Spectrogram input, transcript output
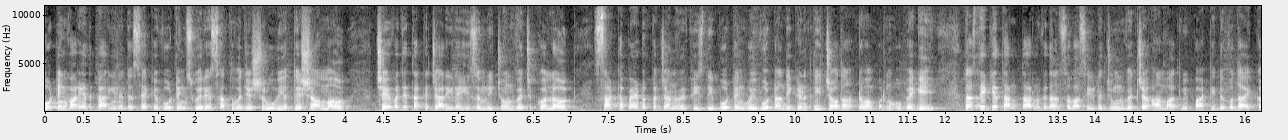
VOTING ਬਾਰੇ ਅਧਿਕਾਰੀਆਂ ਨੇ ਦੱਸਿਆ ਕਿ VOTING ਸਵੇਰੇ 7 ਵਜੇ ਸ਼ੁਰੂ ਹੋਈ ਅਤੇ ਸ਼ਾਮ 6 ਵਜੇ ਤੱਕ ਜਾਰੀ ਰਹੀ ਜ਼ਿਮਨੀ ਚੋਣ ਵਿੱਚ ਕੁੱਲ 60.95% ਦੀ VOTING ਹੋਈ। ਵੋਟਾਂ ਦੀ ਗਿਣਤੀ 14 ਨਵੰਬਰ ਨੂੰ ਹੋਵੇਗੀ। ਦੱਸਦੇ ਕਿ ਤਰਨਤਾਰਨ ਵਿਧਾਨ ਸਭਾ ਸੀਟ ਜੂਨ ਵਿੱਚ ਆਮ ਆਦਮੀ ਪਾਰਟੀ ਦੇ ਵਿਧਾਇਕ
